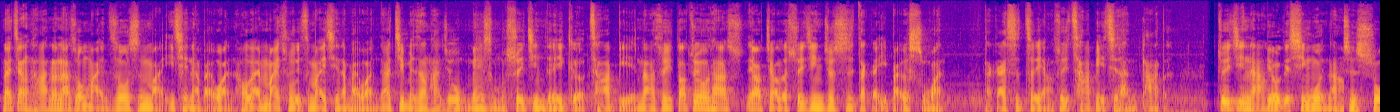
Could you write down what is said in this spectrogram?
那这样他他那时候买的时候是买一千两百万，后来卖出也是卖一千两百万，那基本上他就没有什么税金的一个差别，那所以到最后他要缴的税金就是大概一百二十万，大概是这样，所以差别是很大的。最近呢，也有个新闻呢，是说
